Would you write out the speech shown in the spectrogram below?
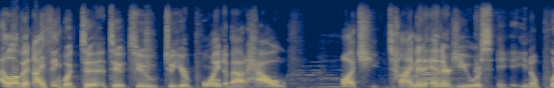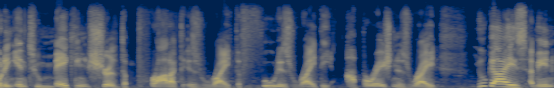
I love it. And I think what to to to to your point about how much time and energy you were you know putting into making sure that the product is right, the food is right, the operation is right. You guys, I mean,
